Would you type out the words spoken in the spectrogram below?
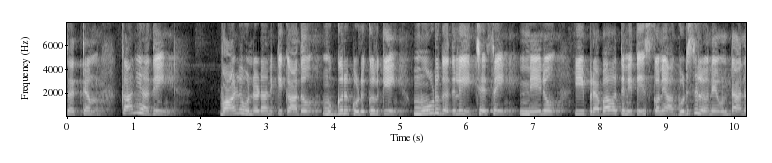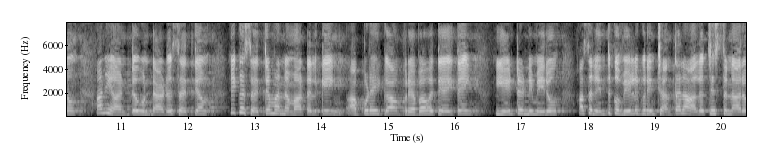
సత్యం. కానీ అది వాళ్ళు ఉండడానికి కాదు ముగ్గురు కొడుకులకి మూడు గదులు ఇచ్చేసి నేను ఈ ప్రభావతిని తీసుకొని ఆ గుడిసెలోనే ఉంటాను అని అంటూ ఉంటాడు సత్యం. ఇక సత్యం అన్న మాటలకి అప్పుడే ఇక ప్రభావతి అయితే ఏంటండి మీరు? అసలు ఎందుకు వీళ్ళ గురించి అంతలా ఆలోచిస్తున్నారు?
